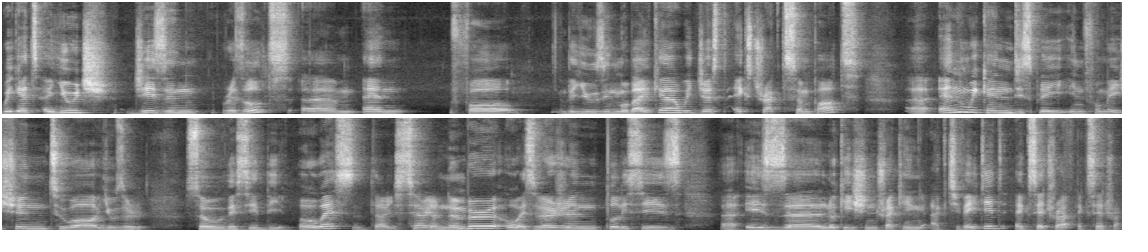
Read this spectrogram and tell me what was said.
we get a mm-hmm. huge JSON result. Um, and for the use in mobile care, we just extract some parts uh, and we can display information to our user. So they see the OS, the serial number, OS version, policies, uh, is uh, location tracking activated, etc., etc.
